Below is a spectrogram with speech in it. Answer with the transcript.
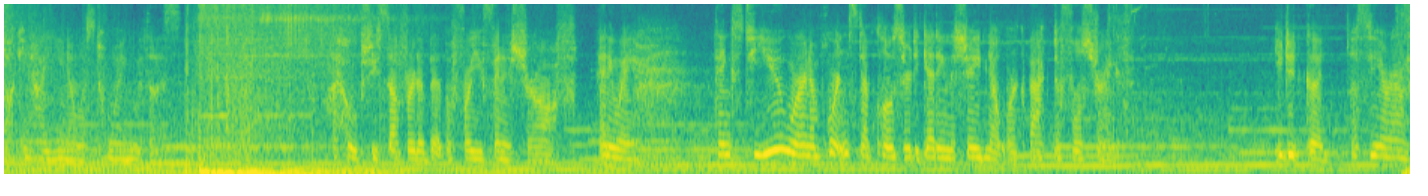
fucking hyena was toying with us. I hope she suffered a bit before you finished her off. Anyway, thanks to you, we're an important step closer to getting the Shade Network back to full strength. You did good. I'll see you around.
